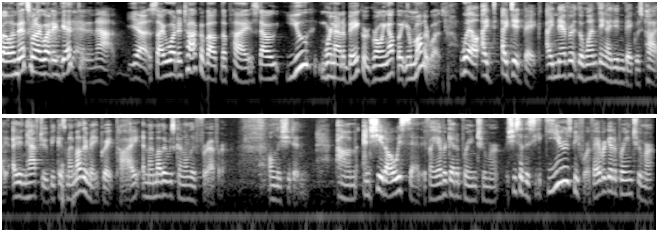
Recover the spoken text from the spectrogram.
Well, and that's what I want to get to. in that. Yes, I want to talk about the pies. Now, you were not a baker growing up, but your mother was. Well, I, I did bake. I never, the one thing I didn't bake was pie. I didn't have to because my mother made great pie and my mother was going to live forever. Only she didn't. Um, and she had always said, if I ever get a brain tumor, she said this years before, if I ever get a brain tumor,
